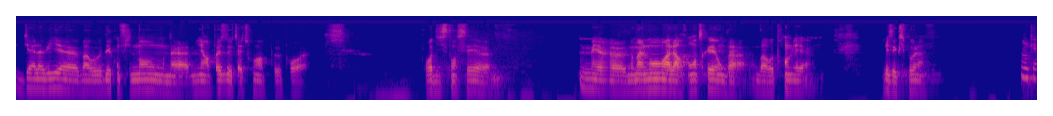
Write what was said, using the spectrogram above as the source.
galerie bah, au déconfinement. On a mis un poste de tatou un peu pour, pour distancer. Mais normalement, à la rentrée, on va, on va reprendre les, les expos là. Ok.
